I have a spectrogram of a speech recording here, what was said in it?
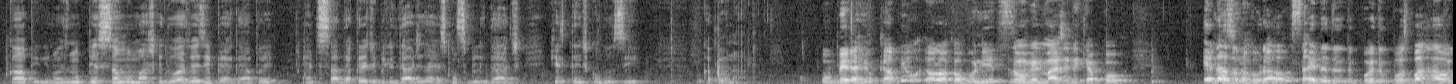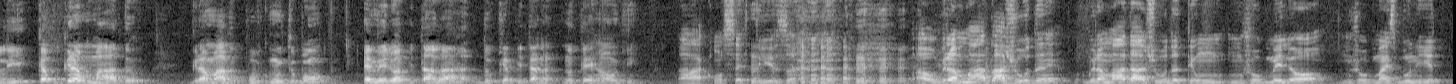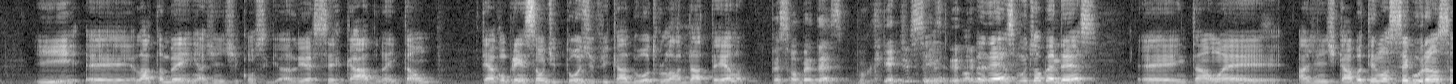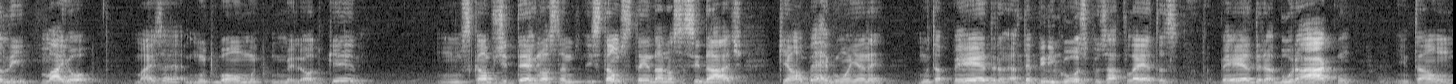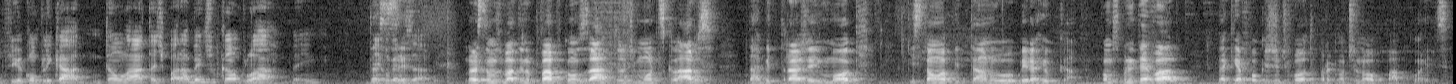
Campo. E nós não pensamos mais que duas vezes em pegar, porque a gente sabe da credibilidade e da responsabilidade que ele tem de conduzir o campeonato. O Beira Rio Campo é um, é um local bonito, vocês vão ver a imagem daqui a pouco. É na zona rural, saída do, depois do Poço Barral ali, campo gramado, gramado público muito bom. É melhor apitar lá do que apitar na, no terrão aqui? Ah, com certeza. ah, o gramado ajuda, né? O gramado ajuda a ter um, um jogo melhor, um jogo mais bonito. E é, lá também a gente conseguiu, ali é cercado, né? Então tem a compreensão de todos de ficar do outro lado da tela. O pessoal obedece? Porque é Sim, obedece, muitos obedecem. É, então é, a gente acaba tendo uma segurança ali maior. Mas é muito bom, muito melhor do que uns campos de terra que nós estamos tendo na nossa cidade que é uma vergonha, né? Muita pedra, até uhum. perigoso para os atletas, pedra, buraco, então fica complicado. Então lá tá de parabéns o campo lá, bem, bem tá organizado. Nós estamos batendo papo com os árbitros de Montes Claros, da arbitragem MOC, que estão apitando o Beira Rio Campo. Vamos para o intervalo, daqui a pouco a gente volta para continuar o papo com eles.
